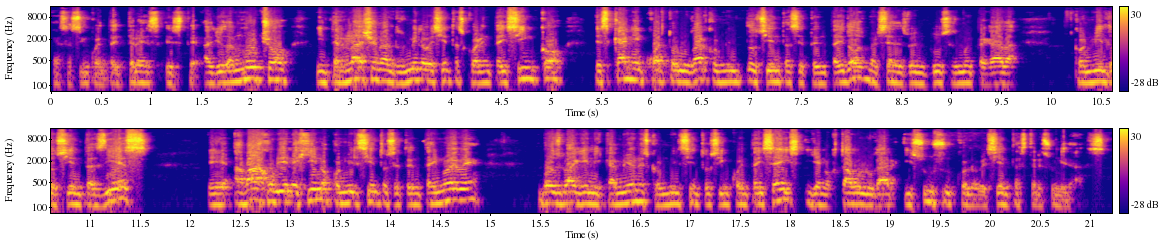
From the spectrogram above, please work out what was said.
esas 53 este, ayudan mucho, International 2.945, Scania en cuarto lugar con 1.272, Mercedes-Benz es muy pegada con 1.210, eh, abajo viene Gino con 1.179, Volkswagen y camiones con 1.156 y en octavo lugar Isuzu con 903 unidades.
